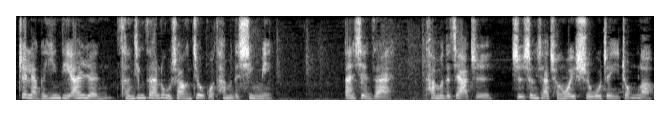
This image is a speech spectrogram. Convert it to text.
这两个印第安人曾经在路上救过他们的性命，但现在他们的价值只剩下成为食物这一种了。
